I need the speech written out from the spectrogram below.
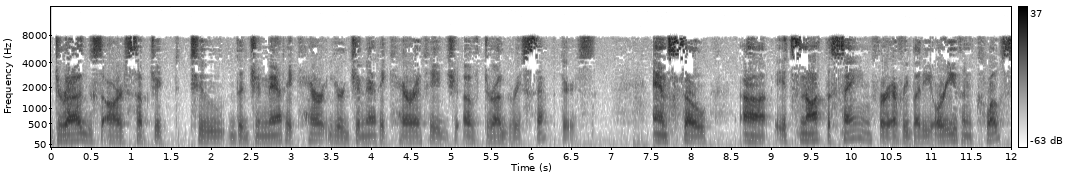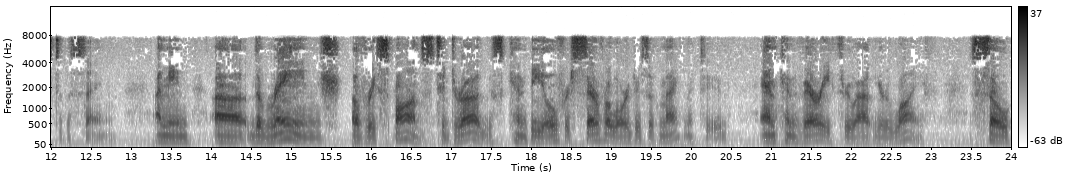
drugs are subject to the genetic her- your genetic heritage of drug receptors, and so uh, it's not the same for everybody, or even close to the same. I mean, uh, the range of response to drugs can be over several orders of magnitude, and can vary throughout your life. So,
